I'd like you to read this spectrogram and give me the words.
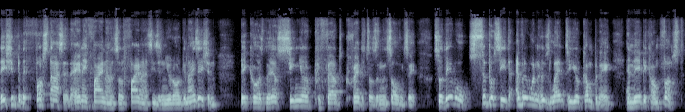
they should be the first asset that any financer finances in your organization because they're senior preferred creditors in insolvency. So they will supersede everyone who's lent to your company and they become first.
